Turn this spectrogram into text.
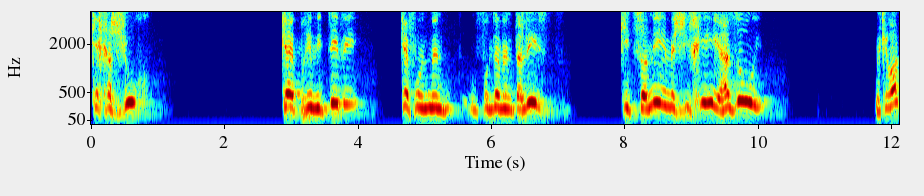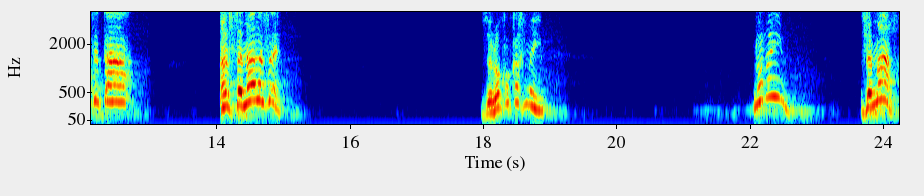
כחשוך, כפרימיטיבי, כפונדמנטליסט, קיצוני, משיחי, הזוי. מכירות את הארסנל הזה? זה לא כל כך נעים. לא נעים. זה מר.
